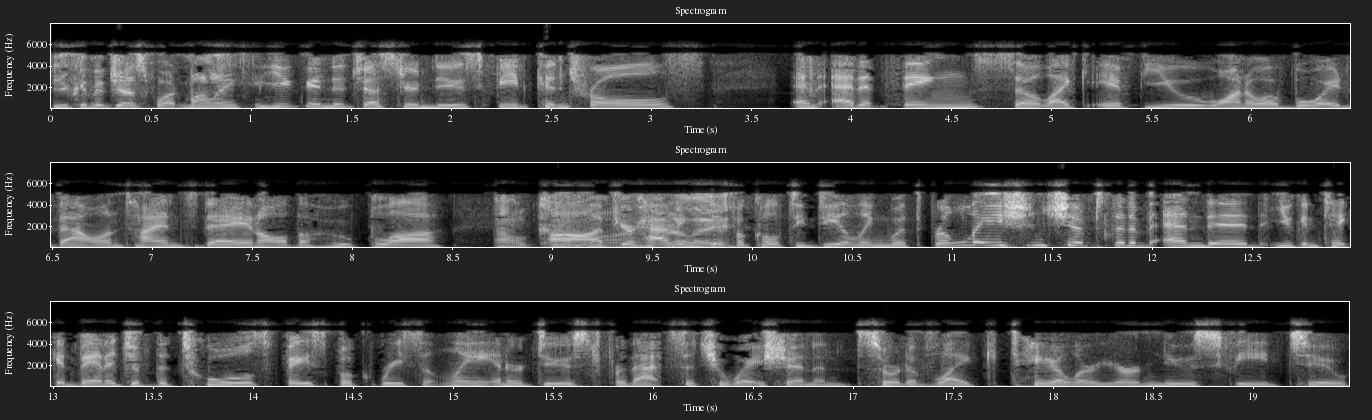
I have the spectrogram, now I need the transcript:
You can adjust what, Molly? you can adjust your news feed controls and edit things. So, like, if you want to avoid Valentine's Day and all the hoopla, Oh, come uh, on. if you're having Really? difficulty dealing with relationships that have ended, you can take advantage of the tools Facebook recently introduced for that situation and sort of like tailor your news feed to.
